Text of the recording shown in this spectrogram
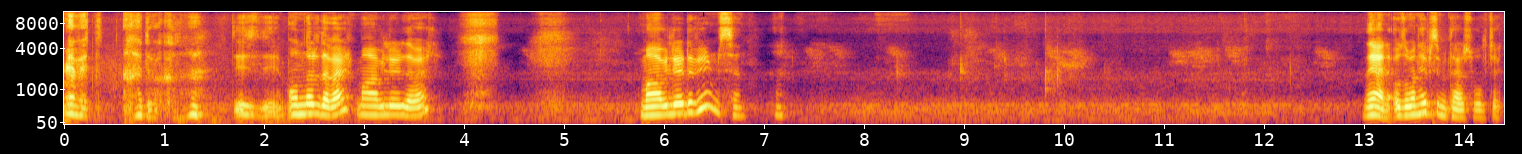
Evet hadi bakalım. Heh, dizdim. Onları da ver. Mavileri de ver. Mavileri de verir misin? Heh. Ne yani? O zaman hepsi mi ters olacak?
